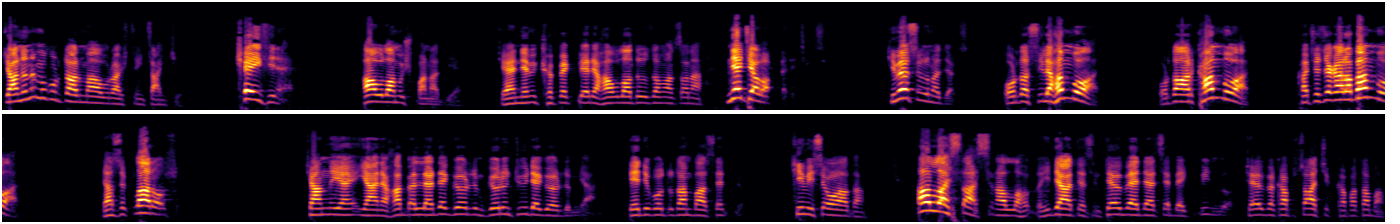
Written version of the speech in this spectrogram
Canını mı kurtarmaya uğraştın sanki? Keyfine. Havlamış bana diye. Cehennemin köpekleri havladığı zaman sana ne cevap vereceksin? Kime sığınacaksın? Orada silahın mı var? Orada arkan mı var? Kaçacak araban mı var? Yazıklar olsun. Canlı yani haberlerde gördüm, görüntüyü de gördüm yani. Dedikodudan bahsetmiyorum. Kimisi o adam. Allah ıslah Allah Allah. Hidayet etsin. Tevbe ederse belki bilmiyorum. Tevbe kapısı açık kapatamam.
